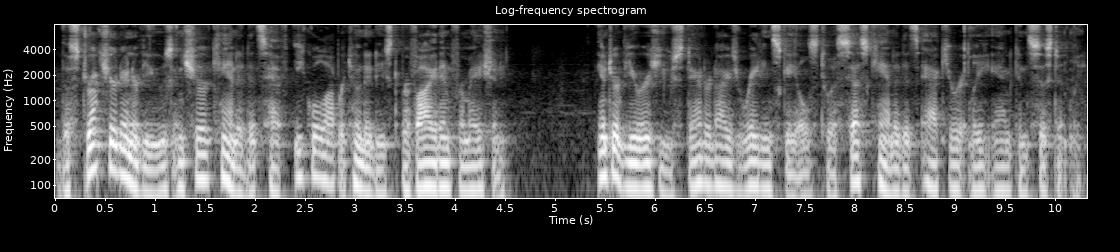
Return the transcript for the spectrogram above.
The structured interviews ensure candidates have equal opportunities to provide information. Interviewers use standardized rating scales to assess candidates accurately and consistently.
